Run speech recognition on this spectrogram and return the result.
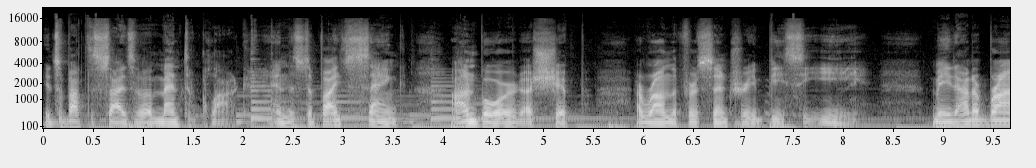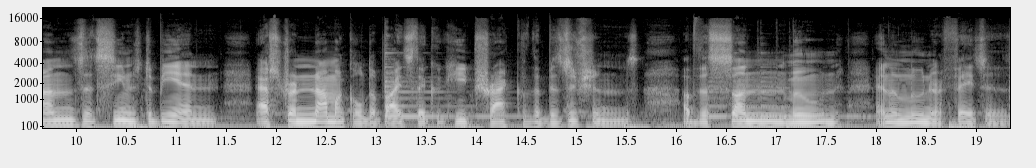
It's about the size of a manta clock, and this device sank on board a ship around the first century BCE. Made out of bronze, it seems to be an astronomical device that could keep track of the positions of the sun, moon, and the lunar phases.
